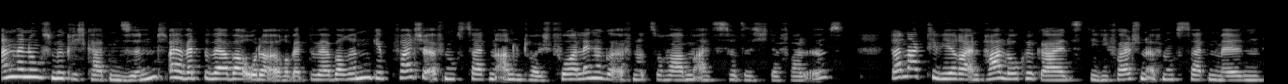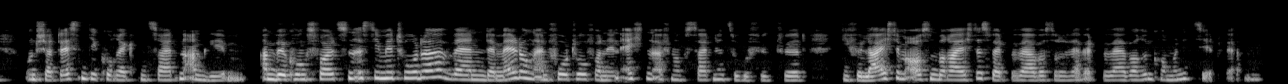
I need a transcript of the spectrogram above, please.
Anwendungsmöglichkeiten sind: Euer Wettbewerber oder eure Wettbewerberin gibt falsche Öffnungszeiten an und täuscht vor, länger geöffnet zu haben, als es tatsächlich der Fall ist. Dann aktiviere ein paar Local Guides, die die falschen Öffnungszeiten melden und stattdessen die korrekten Zeiten angeben. Am wirkungsvollsten ist die Methode, wenn der Meldung ein Foto von den echten Öffnungszeiten hinzugefügt wird, die vielleicht im Außenbereich des Wettbewerbers oder der Wettbewerberin kommuniziert werden.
